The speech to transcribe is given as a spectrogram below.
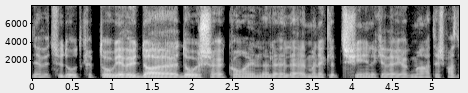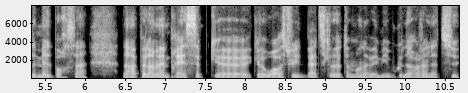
y avait-tu d'autres cryptos? Il y avait eu Dogecoin, la, monnaie avec le petit chien qui avait augmenté, je pense, de 1000%. Dans un peu le même principe que, que Wall Street Bets. tout le monde avait mis beaucoup d'argent là-dessus.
